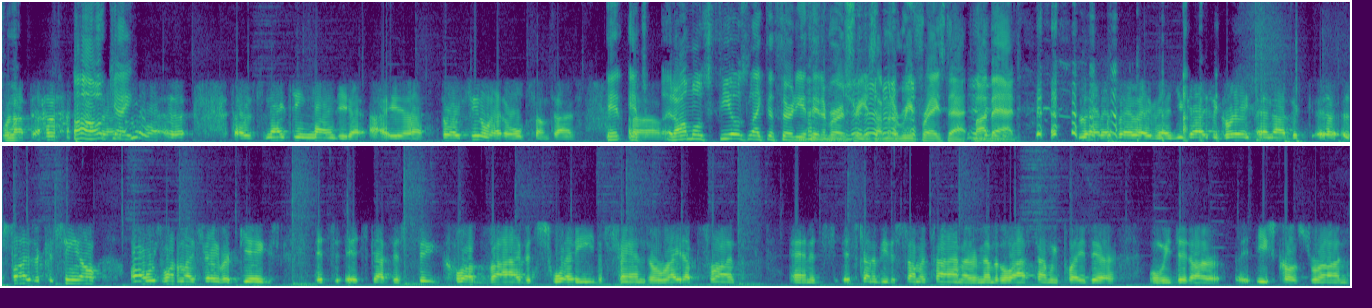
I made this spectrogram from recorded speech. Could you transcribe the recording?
We're not. Oh, okay. uh, it's 1990. I, I uh, so I feel that old sometimes. It Uh, it almost feels like the 30th anniversary. so I'm going to rephrase that. My bad. That's all right, man. You guys are great. And uh, the, uh, as far as the casino, always one of my favorite gigs. It's it's got this big club vibe. It's sweaty. The fans are right up front, and it's it's going to be the summertime. I remember the last time we played there when we did our East Coast run,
